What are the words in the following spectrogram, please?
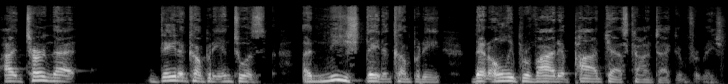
I turned that data company into a, a niche data company that only provided podcast contact information.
